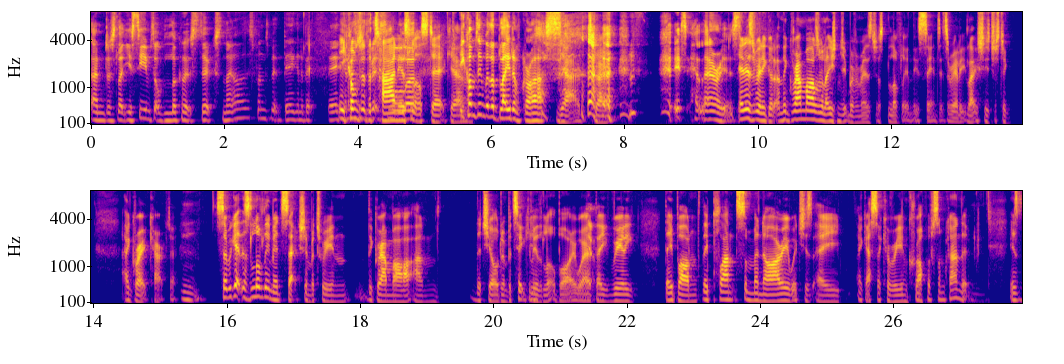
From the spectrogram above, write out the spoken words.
and just like you see him sort of looking at sticks and like oh this one's a bit big and a bit thick He and comes this with one's the a bit tiniest smaller." little stick. Yeah. he comes in with a blade of grass Yeah, it's great. it's hilarious It is really good, and the grandma's relationship with him is just lovely in these scenes. It's really like she's just a a great character. Mm. So we get this lovely midsection between the grandma and the children, particularly the little boy, where Yeah. they really they bond. They plant some minari, which is a I guess a Korean crop of some kind that is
